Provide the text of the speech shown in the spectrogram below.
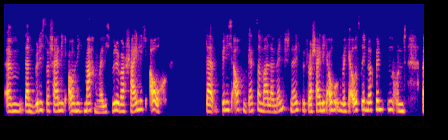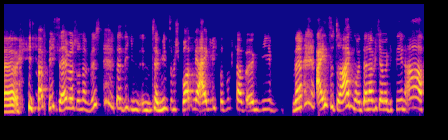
ähm, dann würde ich es wahrscheinlich auch nicht machen, weil ich würde wahrscheinlich auch da bin ich auch ein ganz normaler Mensch. Ne? Ich würde wahrscheinlich auch irgendwelche Ausreden erfinden und äh, ich habe mich selber schon erwischt, dass ich einen, einen Termin zum Sport mir eigentlich versucht habe, irgendwie ne, einzutragen. Und dann habe ich aber gesehen, ah,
